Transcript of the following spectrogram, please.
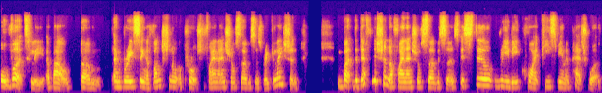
overtly about um, embracing a functional approach to financial services regulation. But the definition of financial services is still really quite piecemeal and patchwork.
